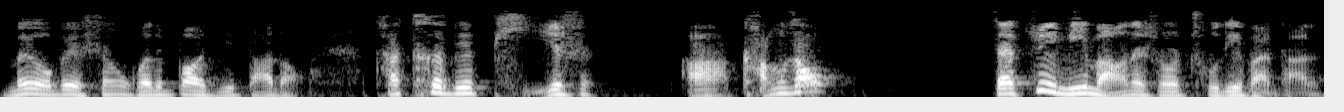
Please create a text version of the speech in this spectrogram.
没有被生活的暴击打倒，她特别皮实啊，抗造，在最迷茫的时候触底反弹了。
